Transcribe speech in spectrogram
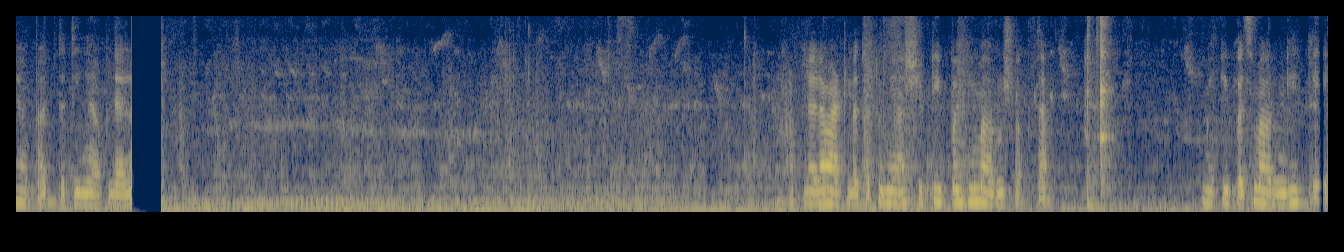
या पद्धतीने आपल्याला आपल्याला वाटलं तर तुम्ही अशी टीपही मारू शकता. मी टीपच मारून घेतली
